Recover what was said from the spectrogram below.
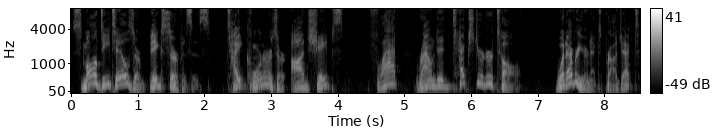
Small details are big surfaces, tight corners are odd shapes, flat, rounded, textured, or tall. Whatever your next project,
